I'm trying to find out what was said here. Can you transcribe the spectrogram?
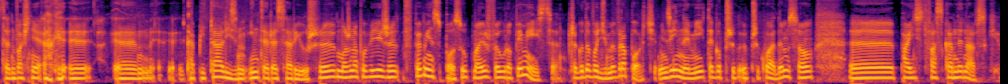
ten właśnie kapitalizm interesariuszy, można powiedzieć, że w pewien sposób ma już w Europie miejsce, czego dowodzimy w raporcie. Między innymi tego przy, przykładem są e, państwa skandynawskie,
